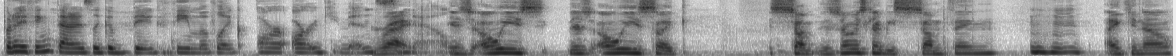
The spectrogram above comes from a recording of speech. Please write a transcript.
But I think that is like a big theme of like our arguments Right. now. There's always there's always like some there's always gotta be something hmm like you know,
